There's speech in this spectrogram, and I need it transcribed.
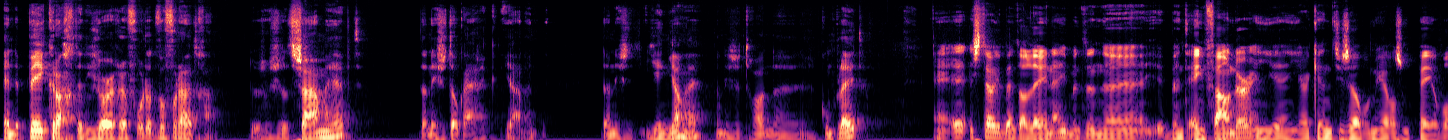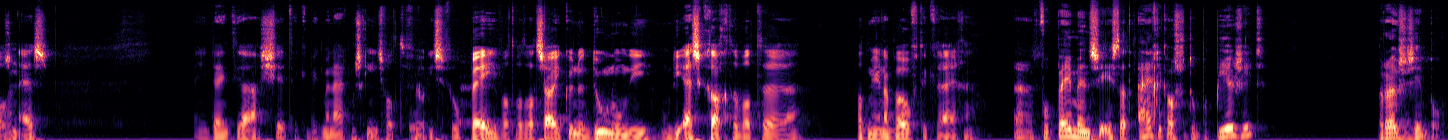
En de P-krachten die zorgen ervoor dat we vooruit gaan. Dus als je dat samen hebt, dan is het ook eigenlijk, ja, dan, dan is het yin-yang, hè? Dan is het gewoon uh, compleet. En stel je bent alleen, hè? Je, bent een, je bent één founder en je, je herkent jezelf meer als een P of als een S. Je denkt, ja, shit, ik, ik ben eigenlijk misschien iets wat te veel, iets te veel P. Wat, wat, wat zou je kunnen doen om die, om die S-krachten wat, uh, wat meer naar boven te krijgen? Uh, voor P-mensen is dat eigenlijk, als je het op papier ziet, reuze simpel.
